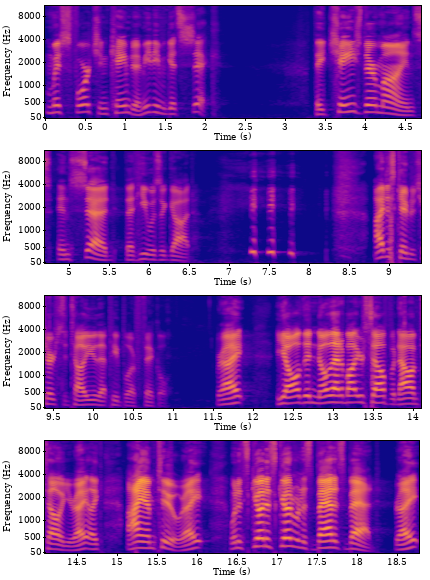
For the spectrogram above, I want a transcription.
misfortune came to him. He didn't even get sick. They changed their minds and said that he was a god. I just came to church to tell you that people are fickle, right? Y'all didn't know that about yourself, but now I'm telling you, right? Like, I am too, right? When it's good, it's good. When it's bad, it's bad, right?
